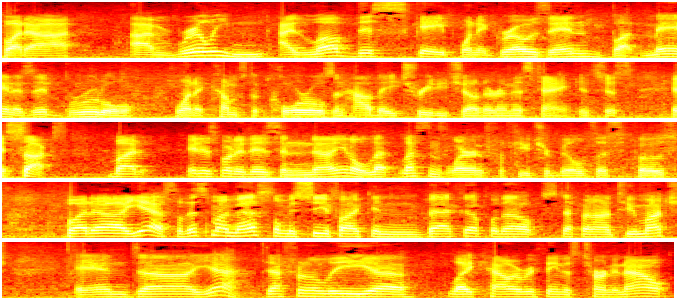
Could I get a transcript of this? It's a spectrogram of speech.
but uh, I'm really, I love this scape when it grows in, but man, is it brutal when it comes to corals and how they treat each other in this tank. It's just, it sucks. But it is what it is, and uh, you know, le lessons learned for future builds, I suppose. But uh, yeah, so this is my mess. Let me see if I can back up without stepping on too much. And uh, yeah, definitely uh, like how everything is turning out.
